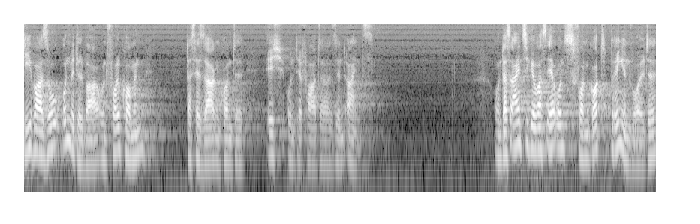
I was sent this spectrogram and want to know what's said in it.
Die war so unmittelbar und vollkommen, dass er sagen konnte, ich und der Vater sind eins. Und das Einzige, was er uns von Gott bringen wollte,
